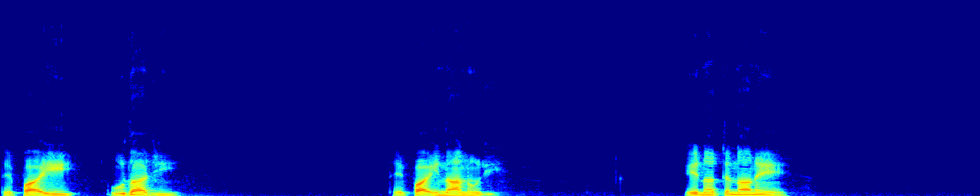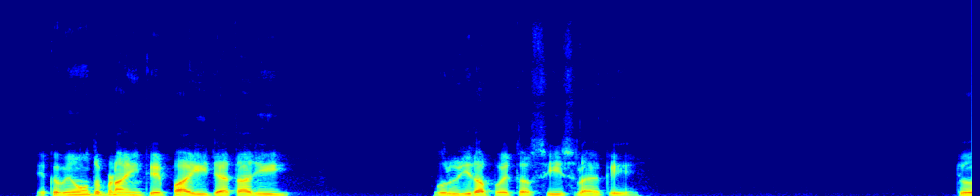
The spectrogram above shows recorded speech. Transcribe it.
ਤੇ ਭਾਈ ਉਹਦਾ ਜੀ ਅਤੇ ਭਾਈ ਨਾਨੂ ਜੀ। ਇਹਨਾਂ ਤਿੰਨਾਂ ਨੇ ਇੱਕ ਵਿਉਂਤ ਬਣਾਈ ਕਿ ਭਾਈ ਜੈਤਾ ਜੀ ਗੁਰੂ ਜੀ ਦਾ ਪਵਿੱਤਰ ਸੀਸ ਲੈ ਕੇ ਜੋ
